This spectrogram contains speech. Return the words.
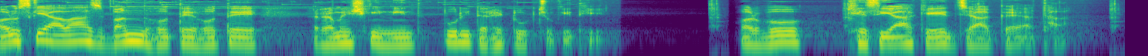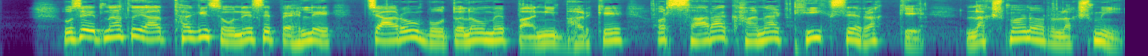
और उसकी आवाज़ बंद होते होते रमेश की नींद पूरी तरह टूट चुकी थी। और वो खिसिया के जाग गया था। उसे इतना तो याद था कि सोने से पहले चारों बोतलों में पानी भर के और सारा खाना ठीक से रख के लक्ष्मण और लक्ष्मी,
